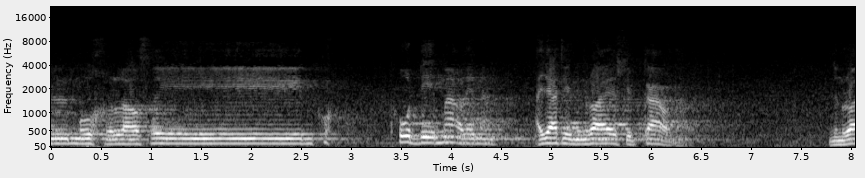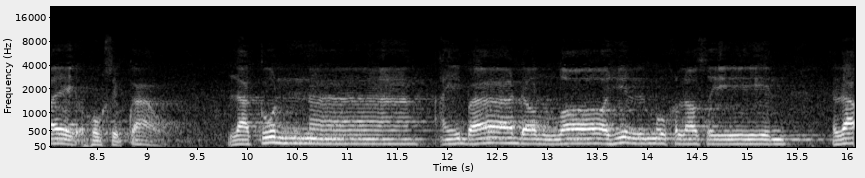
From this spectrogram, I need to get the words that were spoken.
ลมุคลาซีน พูดดีมากเลยนะอายาที่หนึ่งร้อยสิบเก้าหนึ่งร้อยหกสิบเก้าละกุนนาอิบาดัลลอฮิลมุคลาซีนเรา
